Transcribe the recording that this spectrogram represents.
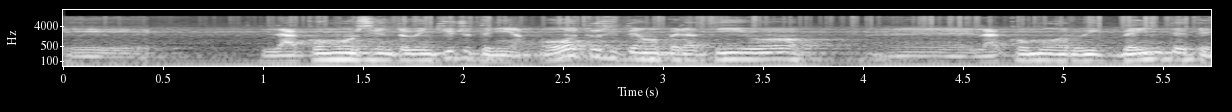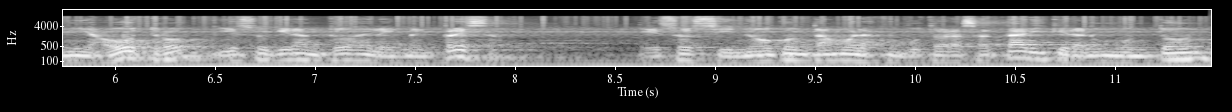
Eh, la Commodore 128 tenía otro sistema operativo, eh, la Commodore VIC 20 tenía otro, y eso que eran todas de la misma empresa. Eso si no contamos las computadoras Atari, que eran un montón,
